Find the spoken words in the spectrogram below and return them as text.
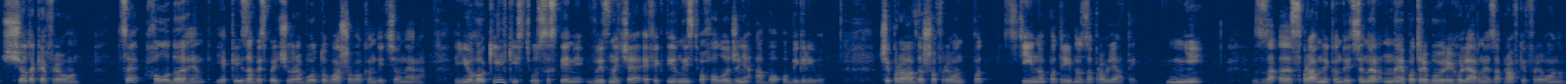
Що таке фреон? Це холодоагент, який забезпечує роботу вашого кондиціонера. Його кількість у системі визначає ефективність охолодження або обігріву. Чи правда, що фреон постійно потрібно заправляти? Ні. Е, Справний кондиціонер не потребує регулярної заправки фреоном.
